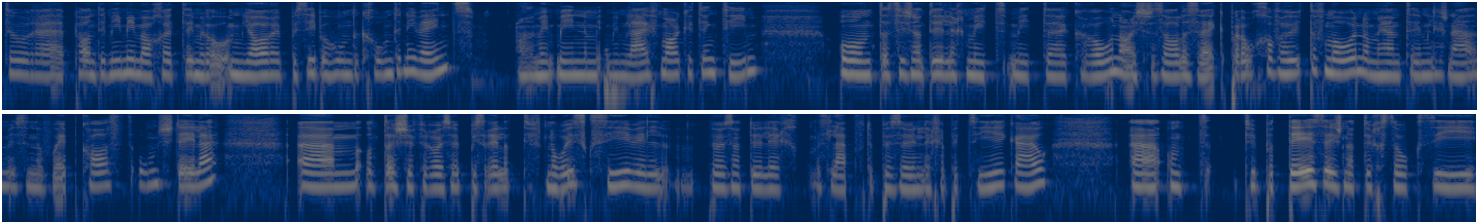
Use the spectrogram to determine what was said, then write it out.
durch äh, Pandemie, wir machen im, im Jahr etwa 700 Kundenevents also mit, meinem, mit meinem Live-Marketing-Team. Und das ist natürlich mit, mit äh, Corona ist das alles weggebrochen von heute auf morgen und wir haben ziemlich schnell müssen auf Webcast umstellen. Ähm, und das war für uns etwas relativ Neues gewesen, weil bei uns natürlich lebt von der persönlichen Beziehung auch. Äh, und die Hypothese ist natürlich so gewesen,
